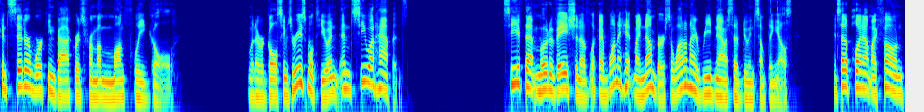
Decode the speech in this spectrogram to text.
consider working backwards from a monthly goal. Whatever goal seems reasonable to you, and, and see what happens. See if that motivation of, look, I want to hit my number, so why don't I read now instead of doing something else? Instead of pulling out my phone,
